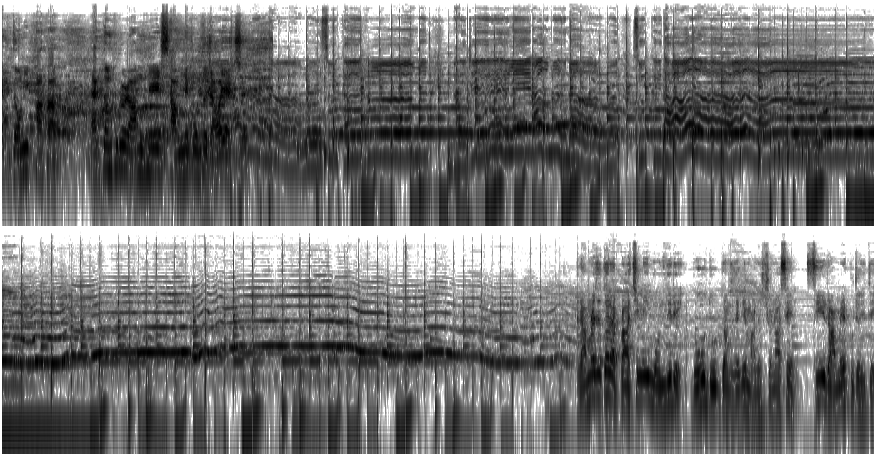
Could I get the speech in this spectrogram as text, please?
একদমই ফাঁকা। একদম পুরো রামধের সামনে পর্যন্ত যাওয়া যাচ্ছে। রামরাজাতলা প্রাচীন এই মন্দিরে বহু দূর দূরান্ত থেকে মানুষজন আসেন শ্রী রামের পুজো দিতে।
